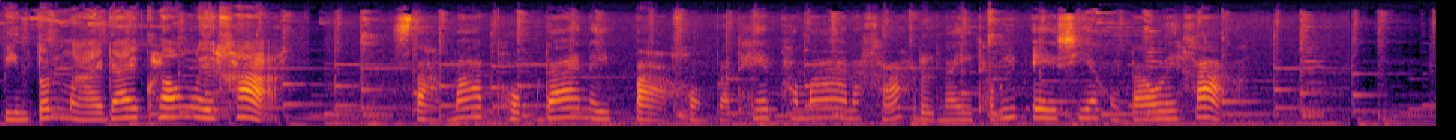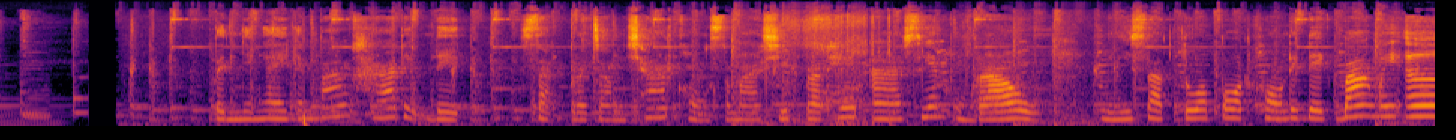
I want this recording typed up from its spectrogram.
ปีนต้นไม้ได้คล่องเลยค่ะ สามารถพบได้ในป่าของประเทศพม่านะคะ หรือในทวีปเอเชียของเราเลยค่ะ เป็นยังไงกันบ้างคะเด็กๆ สัตว์ประจำชาติของสมาชิกประเทศอาเซียนของเรา มีสัตว์ตัวโปรดของเด็กๆ บ้างไหมเอ่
